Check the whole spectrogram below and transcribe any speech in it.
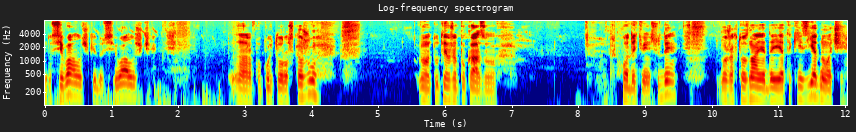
до сівалочки, до сівалочки. Зараз по пульту розкажу. О, тут я вже показував. Приходить він сюди. Може хто знає, де є такі з'єднувачі.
